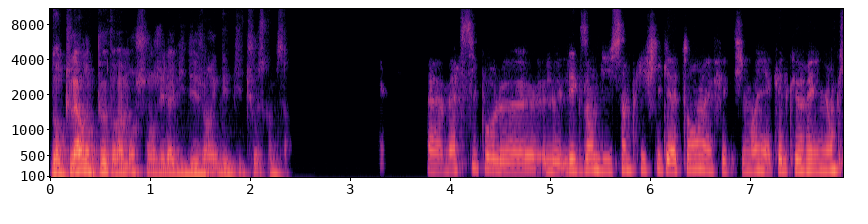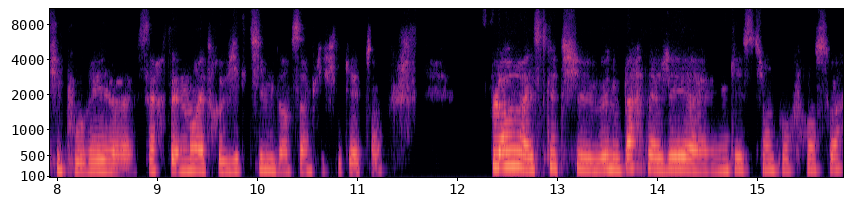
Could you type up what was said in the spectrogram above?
Donc là, on peut vraiment changer la vie des gens avec des petites choses comme ça. Euh, merci pour l'exemple du simplificaton. Effectivement, il y a quelques réunions qui pourraient euh, certainement être victimes d'un simplificaton. Flore, est-ce que tu veux nous partager euh, une question pour François?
